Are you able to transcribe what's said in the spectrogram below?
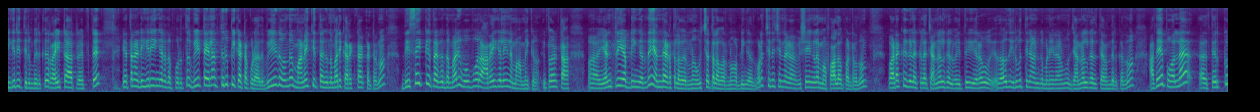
டிகிரி திரும்பி இருக்கு ரைட் ஆர் லெஃப்ட் எத்தனை டிகிரிங்கிறத பொறுத்து வீட்டையெல்லாம் திருப்பி கட்டக்கூடாது. வீடு வந்து மனைக்கு தகுந்த மாதிரி கரெக்டாக கட்டணும். திசைக்கு தகுந்த மாதிரி ஒவ்வொரு அறைகளையும் நம்ம அமைக்கணும். இப்போ என்ட்ரி அப்படிங்கிறது எந்த இடத்துல வரணும் உச்சத்தில் வரணும் அப்படிங்கிறது போல் சின்ன சின்ன விஷயங்களை நம்ம ஃபாலோ பண்ணுறதும் வடக்கு கிழக்கில் ஜன்னல்கள் வைத்து இரவு அதாவது இருபத்தி நான்கு மணி நேரமும் ஜன்னல்கள் திறந்துருக்கிறதும் அதே போல் தெற்கு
